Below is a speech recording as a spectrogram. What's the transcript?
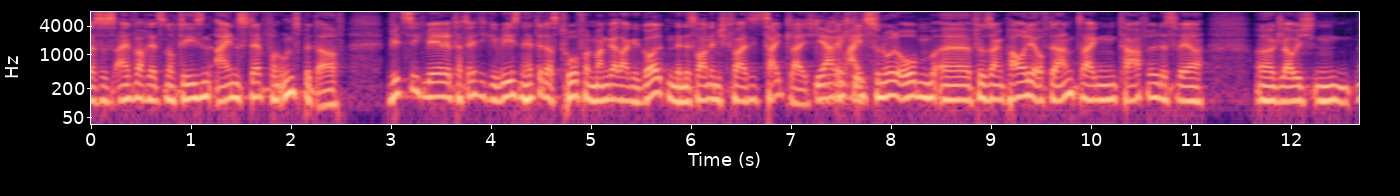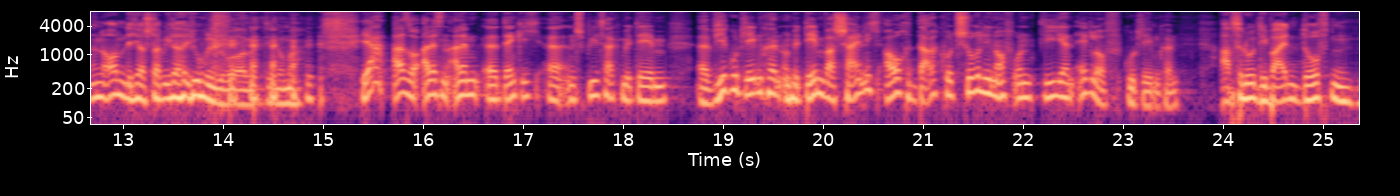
dass es einfach jetzt noch diesen einen Step von uns bedarf. Witzig wäre tatsächlich gewesen, hätte das Tor von Mangala gegolten, denn es war nämlich quasi zeitgleich. Ja, mit richtig. 1 zu 0 oben äh, für St. Pauli auf der Anzeigentafel. Das wäre äh, glaube ich, ein, ein ordentlicher, stabiler Jubel geworden, die Nummer. ja, also alles in allem, äh, denke ich, äh, ein Spieltag, mit dem äh, wir gut leben können und mit dem wahrscheinlich auch Darko Tschurlinov und Lilian Egloff gut leben können. Absolut, die beiden durften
